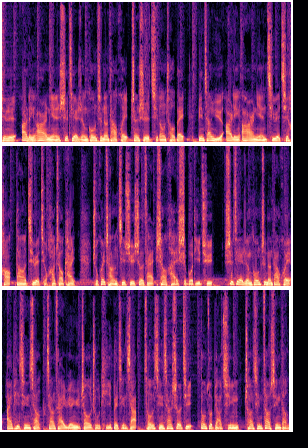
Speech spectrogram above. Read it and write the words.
近日二零二二年世界人工智能大会正式启动筹备并将于二零二二年七月七号到七月九号召开。主会场继续设在上海世博地区。世界人工智能大会 ip 形象将在元宇宙主题背景下从形象设计动作表情创新造型等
